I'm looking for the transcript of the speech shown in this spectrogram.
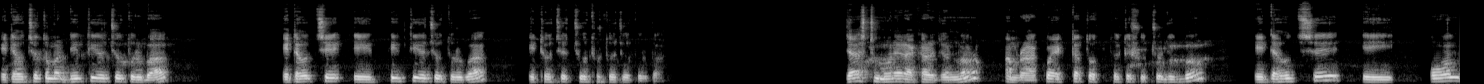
এটা হচ্ছে তোমার দ্বিতীয় চতুর্ভাগ। এটা হচ্ছে এই তৃতীয় চতুর্ভাগ। এটা হচ্ছে চতুর্থ চতুর্ভাগ। জাস্ট মনে রাখার জন্য আমরা কয়েকটা তথ্য, একটা সূত্র লিখব। এটা হচ্ছে এই অল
